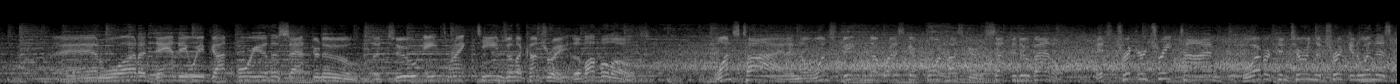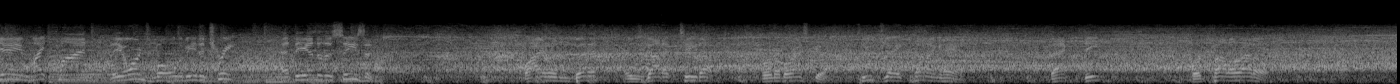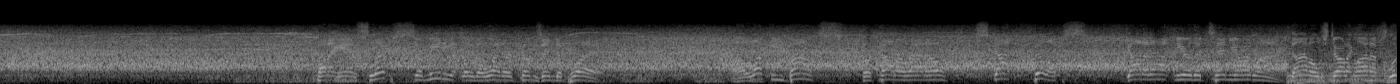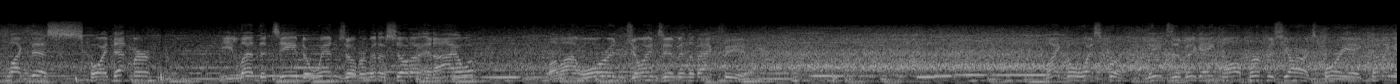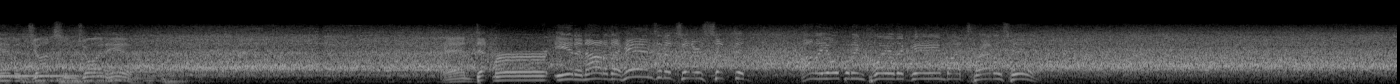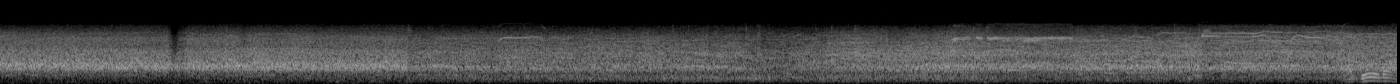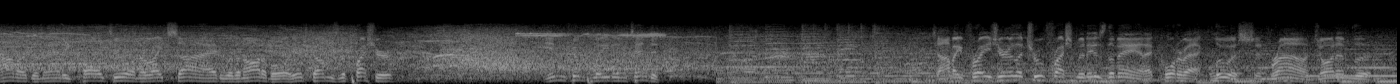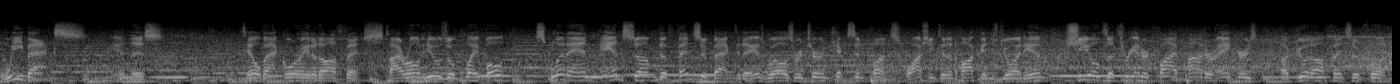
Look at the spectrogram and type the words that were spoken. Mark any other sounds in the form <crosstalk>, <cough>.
And what a dandy we've got for you this afternoon. The two eighth-ranked teams in the country, the Buffaloes. Once tied and the once-beaten Nebraska Cornhuskers set to do battle. It's trick-or-treat time. Whoever can turn the trick and win this game might find the Orange Bowl to be the treat at the end of the season. Byron Bennett has got it teed up for Nebraska. T.J. Cunningham back deep for Colorado. Cunningham slips. Immediately the weather comes into play. A lucky bounce for Colorado. Scott Phillips got it out near the 10-yard line. Donald's starting lineups look like this. Koy Detmer, he led the team to wins over Minnesota and Iowa. Lamont Warren joins him in the backfield. Michael Westbrook leads the Big Eight in all-purpose yards. Fauria, Cunningham, and Johnson join him. And Detmer in and out of the hands, and it's intercepted on the opening play of the game by Travis Hill. Abdul Muhammad, the man he called to on the right side with an audible. Here comes the pressure. Incomplete intended. Tommie Frazier, the true freshman, is the man at quarterback. Lewis and Brown join him, the wee backs in this tailback-oriented offense. Tyrone Hughes will play both split end and some defensive back today, as well as return kicks and punts. Washington and Hawkins join him. Shields, a 305-pounder, anchors a good offensive front.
